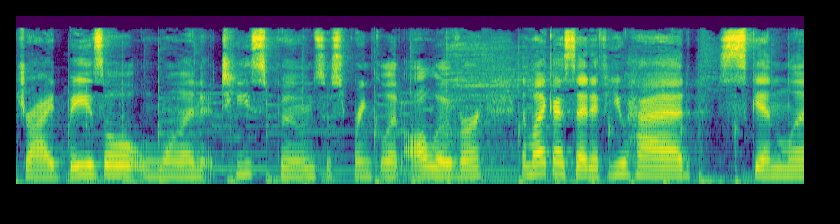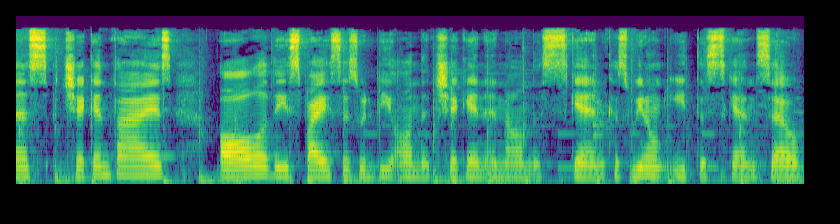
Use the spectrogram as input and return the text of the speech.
dried basil, one teaspoon, so sprinkle it all over. And like I said, if you had skinless chicken chicken thighs, all of these spices would be on the chicken and on the skin because we don't eat the skin. So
